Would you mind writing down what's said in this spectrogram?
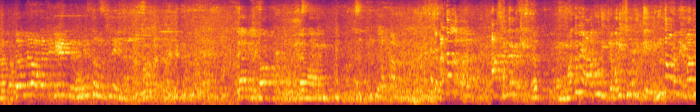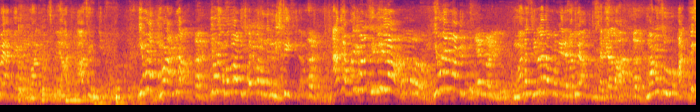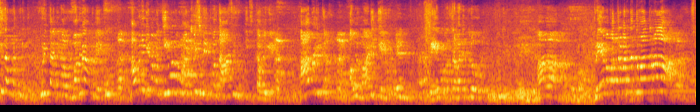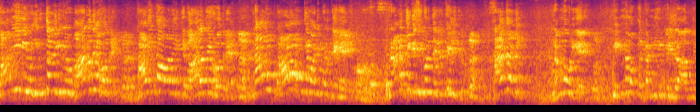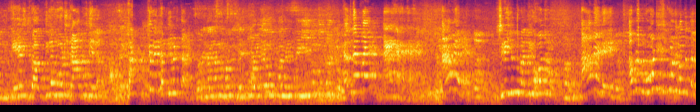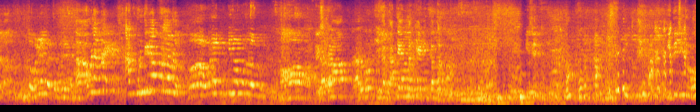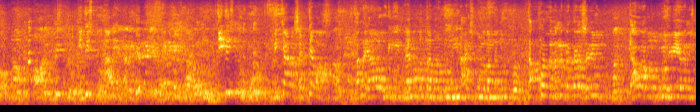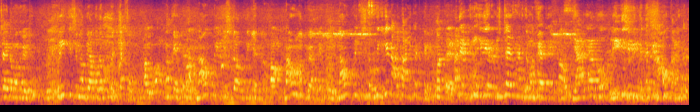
नका आपल्याला आता ते घेत नाही समजले ಮದುವೆ ತಪ್ಪಲ್ಲ ನನ್ನ ಪ್ರಕಾರ ಸರಿ ಉಂಟು. ಯಾವಾಗಲೂ ಗುರು ಹಿರಿಯರ ನಿಶ್ಚಯದ ಮದುವೆಗೂ ಪ್ರೀತಿಸಿ ಮದುವೆ ಆಗೋದಕ್ಕೂ ವ್ಯತ್ಯಾಸ ಉಂಟು. ಅಲ್ವಾ? ಮತ್ತೆ ನಾವು ಪ್ರೀತಿಸಿದ ಹುಡುಗಿಯನ್ನು ನಾವು ಮದುವೆ ಆದರೆ ನಾವು ಪ್ರೀತಿಸಿದ ಹುಡುಗಿಗೆ ನಾವು ತಾಲಿ ಕಟ್ತೇವೆ. ಅದೇ ಗುರು ಹಿರಿಯರ ನಿಶ್ಚಯ ಮಾಡಿದ ಮದುವೆ ಆದರೆ ಯಾರ್ಯಾರೋ ಪ್ರೀತಿಸಿ ಬಿಟ್ಟಿದ್ದಕ್ಕೆ ನಾವು ತಾಲಿ ಕಟ್ತೇವೆ.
